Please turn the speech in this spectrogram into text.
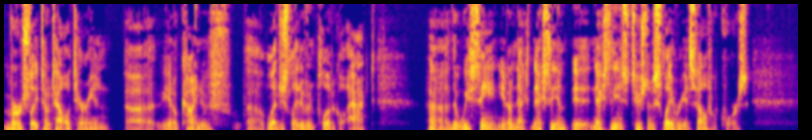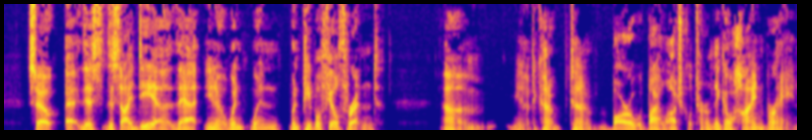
virtually totalitarian, uh, you know, kind of uh, legislative and political act that we've seen. You know, next next to the next to the institution of slavery itself, of course. So this this idea that you know when when when people feel threatened, um, you know, to kind of to borrow a biological term, they go hindbrain.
